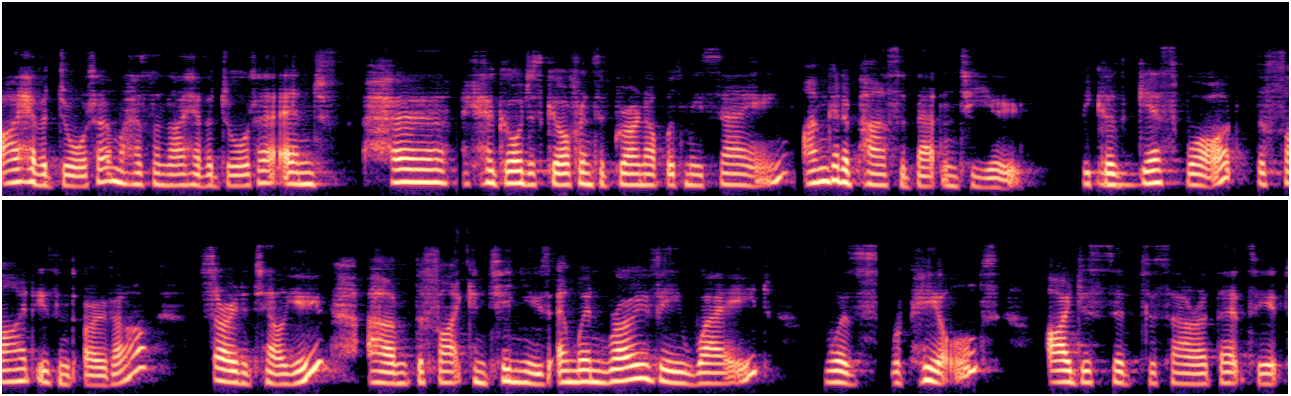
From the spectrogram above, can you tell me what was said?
I have a daughter, my husband and I have a daughter, and her her gorgeous girlfriends have grown up with me saying, I'm going to pass the baton to you. Because Mm. guess what? The fight isn't over. Sorry to tell you, um, the fight continues. And when Roe v. Wade was repealed, I just said to Sarah, "That's it.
